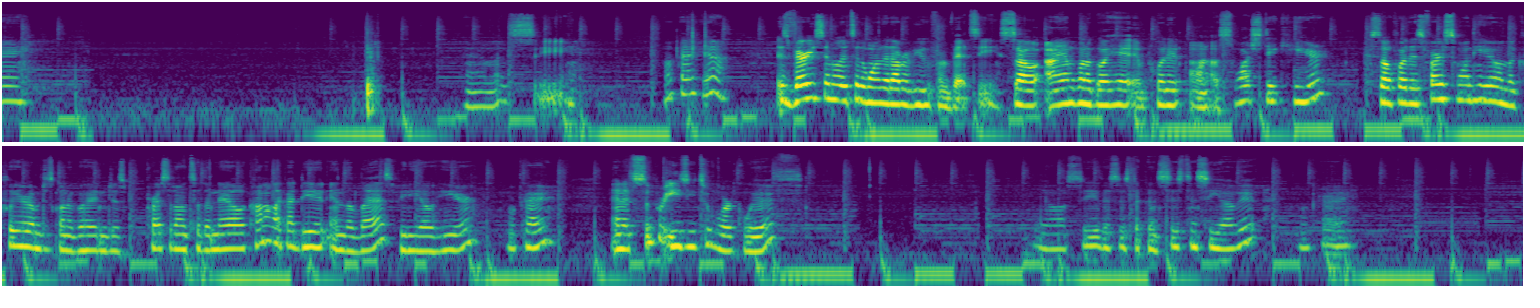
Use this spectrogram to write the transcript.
And let's see. Okay, yeah. It's very similar to the one that I reviewed from Vettsy. So I am gonna go ahead and put it on a swatch stick here. So for this first one here on the clear, I'm just gonna go ahead and just press it onto the nail, kind of like I did in the last video here, okay? And it's super easy to work with. Y'all see, this is the consistency of it. Okay.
